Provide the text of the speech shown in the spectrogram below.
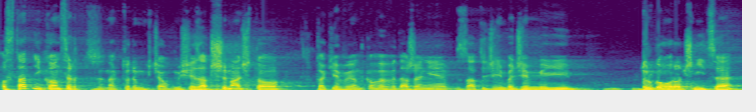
ostatni koncert, na którym chciałbym się zatrzymać, to takie wyjątkowe wydarzenie. Za tydzień będziemy mieli drugą rocznicę,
